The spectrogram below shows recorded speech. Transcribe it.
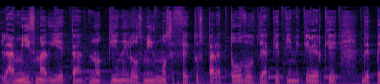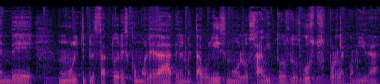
La misma dieta no tiene los mismos efectos para todos, ya que tiene que ver que depende múltiples factores como la edad, el metabolismo, los hábitos, los gustos por la comida,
